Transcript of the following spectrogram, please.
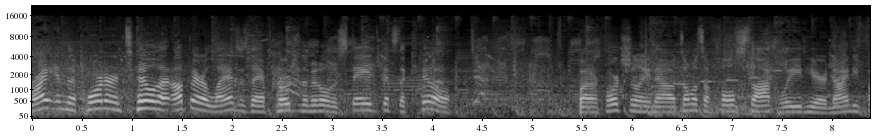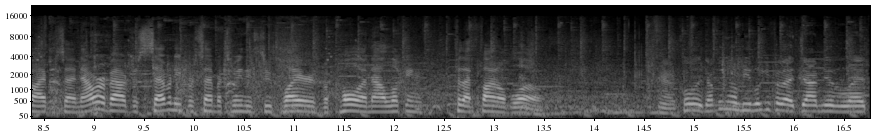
right in the corner until that up air lands as they approach in the middle of the stage, gets the kill. But unfortunately now it's almost a full stock lead here, 95%. Now we're about just 70% between these two players, but Kola now looking for that final blow. Yeah, Kola definitely gonna be looking for that jab near the ledge.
